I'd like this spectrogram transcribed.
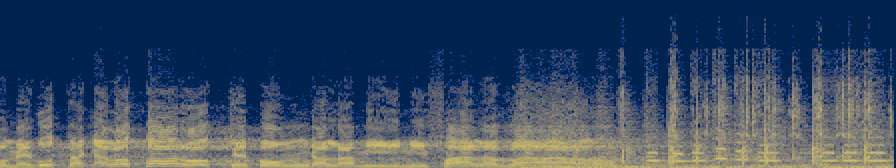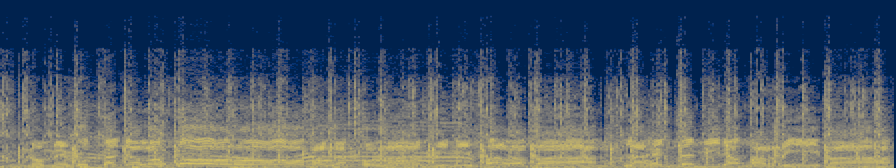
No me gusta que a los toros te pongan la mini falda. No me gusta que a los toros vayas con la mini falda. La gente mira para arriba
